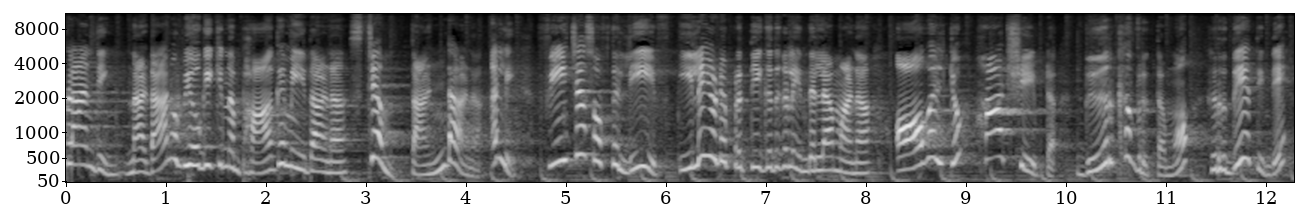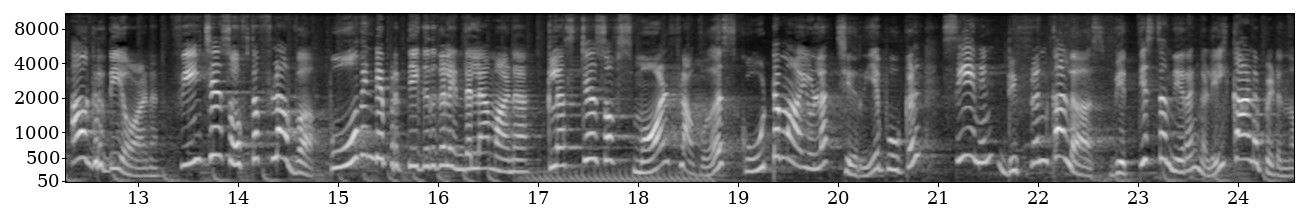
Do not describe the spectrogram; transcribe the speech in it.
planting. നടാൻ ഉപയോഗിക്കുന്ന ഭാഗം ഏതാണ്? സ്റ്റെം തണ്ടാണ്. അല്ലേ? ഫീച്ചേഴ്സ് ഓഫ് ദ ലീഫ് ഇലയുടെ പ്രത്യേകതകൾ എന്തെല്ലാമാണ്? ഓവൽ ടു ഹാർട്ട് ഷേപ്ഡ് ദീർഘവൃത്തമോ ഹൃദയത്തിന്റെ ആകൃതിയോ ആണ്. ഫീച്ചേഴ്സ് ഓഫ് ദ ഫ്ലവർ പൂവിന്റെ പ്രത്യേകതകൾ എന്തെല്ലാമാണ്? ക്ലസ്റ്റേഴ്സ് ഓഫ് സ്മോൾ ഫ്ലവേഴ്സ് കൂട്ടമായുള്ള ചെറിയ പൂക്കൾ സീൻ ഇൻ ഡിഫറെന്റ് കളേഴ്സ് വ്യത്യസ്ത നിറങ്ങളിൽ കാണപ്പെടുന്നു.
